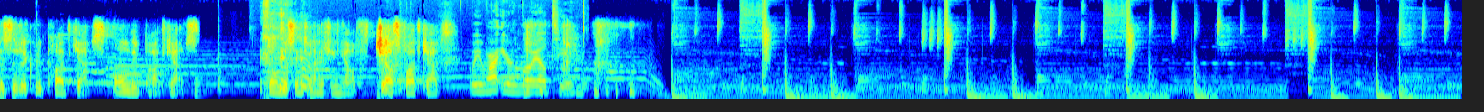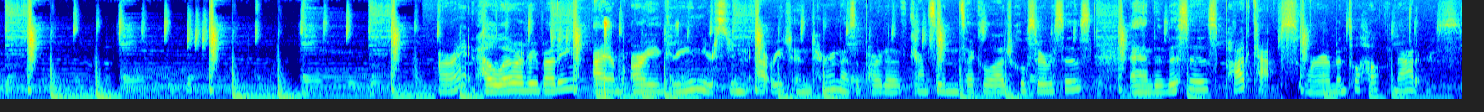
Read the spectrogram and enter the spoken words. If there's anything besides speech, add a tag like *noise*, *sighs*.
Specifically podcasts, only podcasts. Don't listen to *laughs* anything else, just podcasts. We want your loyalty. *laughs* All right, hello everybody. I am Aria Green, your student outreach intern as a part of Counseling and Psychological Services, and this is PodCaps, where mental health matters.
